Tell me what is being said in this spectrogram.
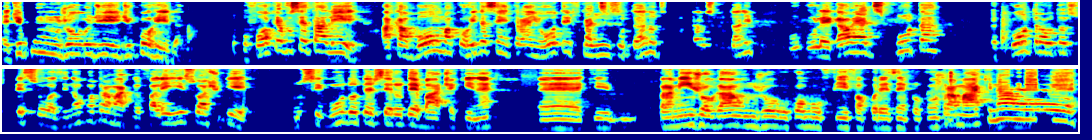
é tipo um jogo de, de corrida. O foco é você estar tá ali, acabou uma corrida, você entrar em outra e ficar Isso. disputando, disputando, disputando. E o, o legal é a disputa contra outras pessoas e não contra a máquina. Eu falei isso, acho que no segundo ou terceiro debate aqui, né? É, que para mim jogar um jogo como o FIFA, por exemplo, contra a máquina é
